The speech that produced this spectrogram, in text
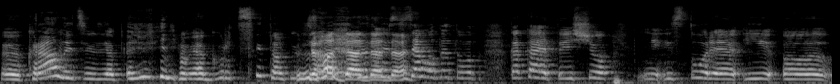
э, краны, эти алюминиевые огурцы там. Да, да, да, да. Вся вот эта вот какая-то еще история, и э,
